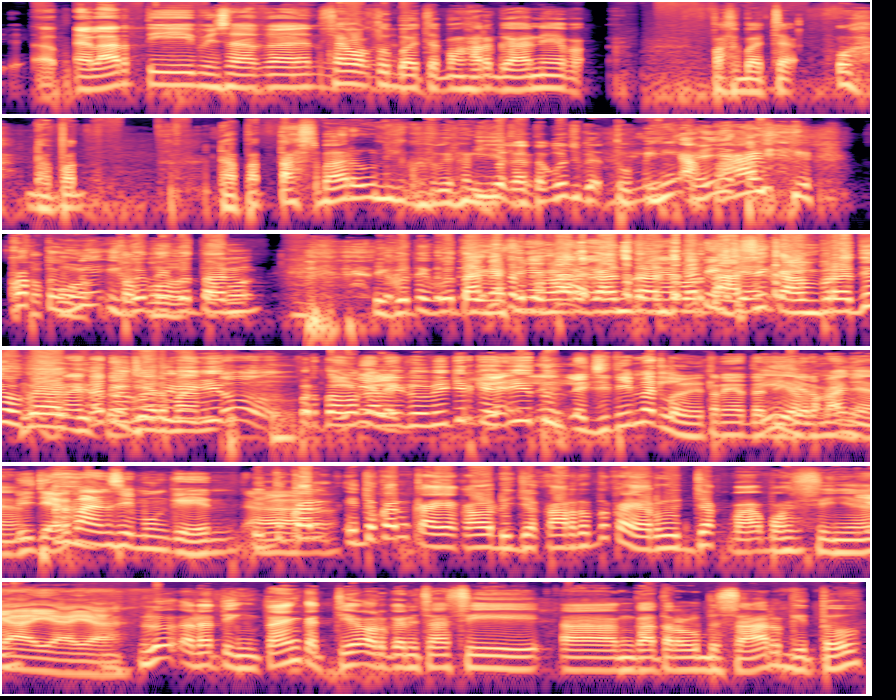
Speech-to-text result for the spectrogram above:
eh, LRT misalkan. Saya waktu baca penghargaannya Pak, pas baca, wah dapat dapat tas baru nih gue bilang. Iya gitu. kata gue juga Tumi Ini apa nih? Kok toko- Tumi ikut-ikutan ikut-ikutan ngasih penghargaan transportasi kampret juga Ternyata gitu. di Jerman tuh Pertama kali gue mikir kayak gitu. Legitimate loh ternyata di Iya, Jerman. Di Jerman sih mungkin. Itu Eh, kan itu kan kayak kalau di Jakarta tuh kayak rujak Pak posisinya. Iya iya iya. Lu ada think tank kecil organisasi eh, nggak terlalu besar gitu.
